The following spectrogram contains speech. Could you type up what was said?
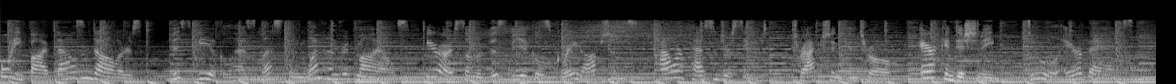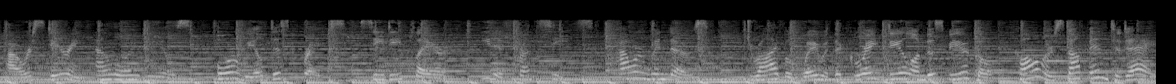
$45,000. This vehicle has less than 100 miles. Here are some of this vehicle's great options. Power passenger seat, traction control, air conditioning, dual airbags, power steering, alloy wheels, four-wheel disc brakes, CD player, heated front seats, power windows, Drive away with a great deal on this vehicle. Call or stop in today.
